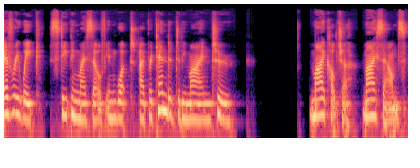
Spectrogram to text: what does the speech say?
every week steeping myself in what I pretended to be mine too. My culture, my sounds,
